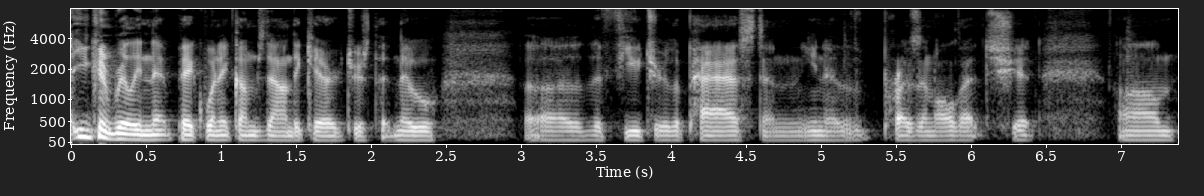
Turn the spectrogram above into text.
you can really nitpick when it comes down to characters that know uh, the future, the past, and you know, the present, all that shit. Um,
